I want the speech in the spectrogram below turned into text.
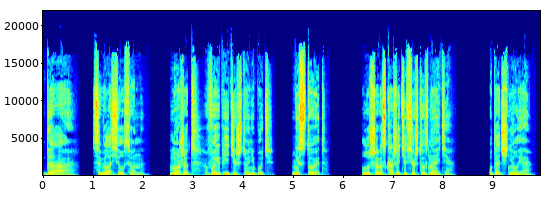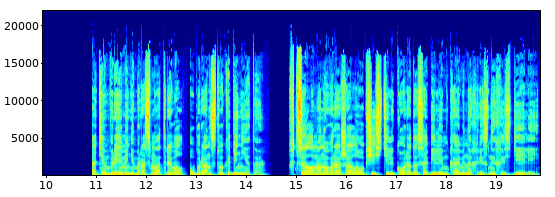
«Да», — согласился он. «Может, выпьете что-нибудь?» «Не стоит. Лучше расскажите все, что знаете», — уточнил я. А тем временем рассматривал убранство кабинета. В целом оно выражало общий стиль города с обилием каменных резных изделий.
